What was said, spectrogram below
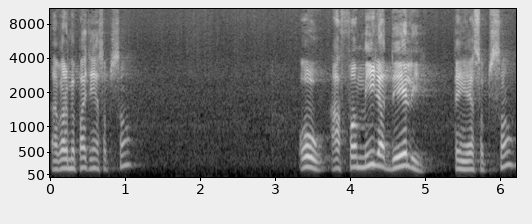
Agora, meu pai tem essa opção? Ou a família dele tem essa opção?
